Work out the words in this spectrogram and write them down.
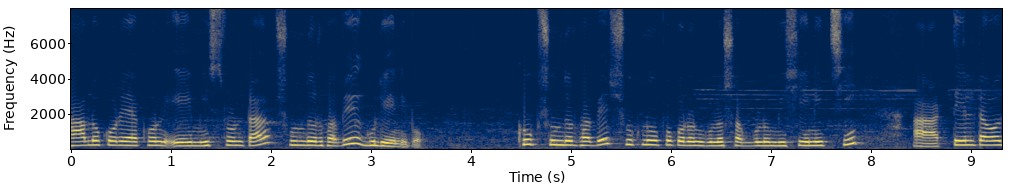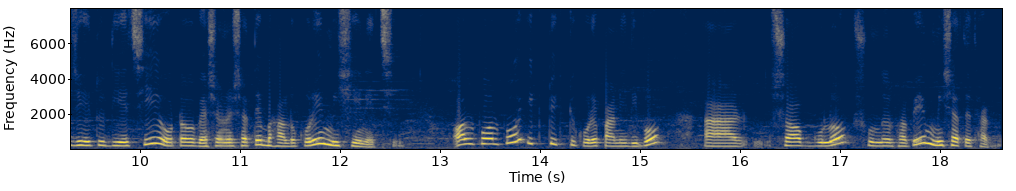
ভালো করে এখন এই মিশ্রণটা সুন্দরভাবে গুলিয়ে নিব। খুব সুন্দরভাবে শুকনো উপকরণগুলো সবগুলো মিশিয়ে নিচ্ছি। আর তেলটাও যেহেতু দিয়েছি, ওটাও বেসনের সাথে ভালো করে মিশিয়ে নিচ্ছি। অল্প অল্প একটু একটু করে পানি দিব আর সবগুলো সুন্দরভাবে মিশাতে থাকব।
